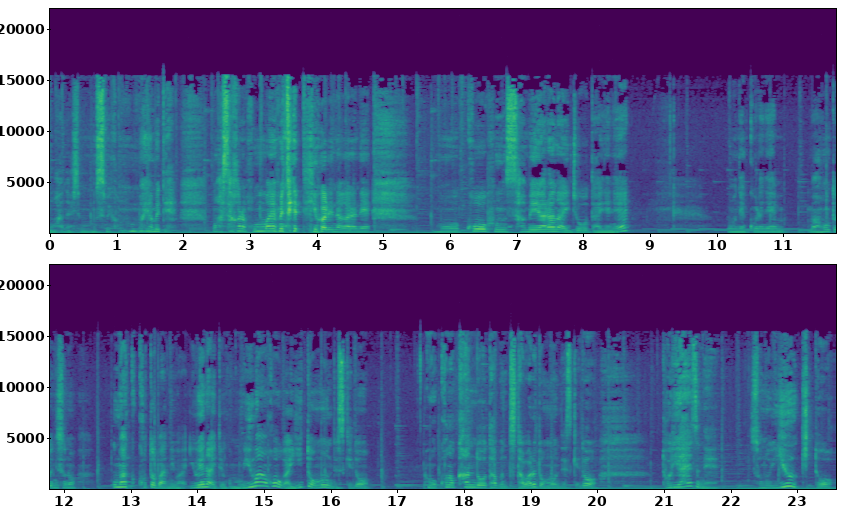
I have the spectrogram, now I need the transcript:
もう話しても娘が「ほんまやめてもう朝からほんまやめて」って言われながらねもう興奮冷めやらない状態でね。もうねこれねまあ本当にそのうまく言葉には言えないというかもう言わん方がいいと思うんですけどもうこの感動多分伝わると思うんですけどとりあえずねその勇気と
